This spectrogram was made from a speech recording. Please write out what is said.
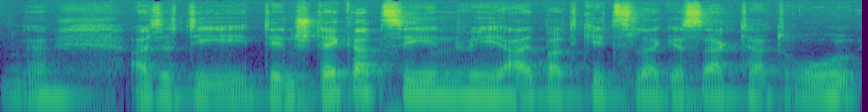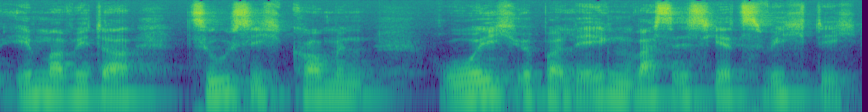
Mhm. Also die, den Stecker ziehen, wie Albert Kitzler gesagt hat, immer wieder zu sich kommen, ruhig überlegen, was ist jetzt wichtig.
